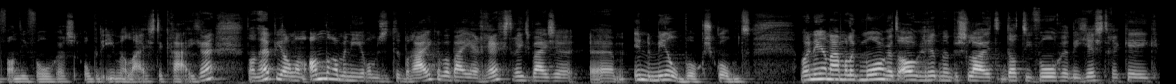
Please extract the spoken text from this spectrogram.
1% van die volgers op de e-maillijst te krijgen, dan heb je al een andere manier om ze te bereiken, waarbij je rechtstreeks bij ze um, in de mailbox komt. Wanneer namelijk morgen het algoritme besluit dat die volger die gisteren keek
